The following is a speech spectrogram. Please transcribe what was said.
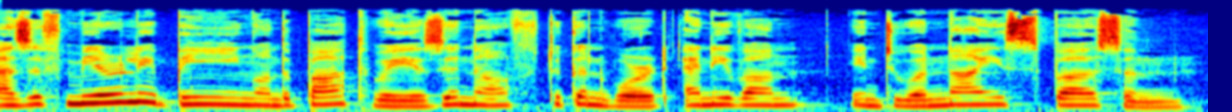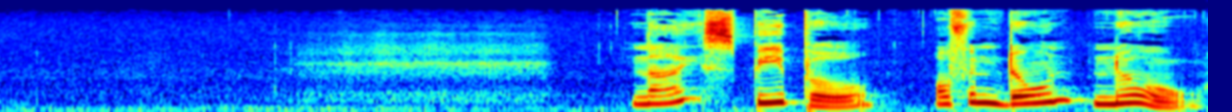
as if merely being on the pathway is enough to convert anyone into a nice person. Nice people often don't know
